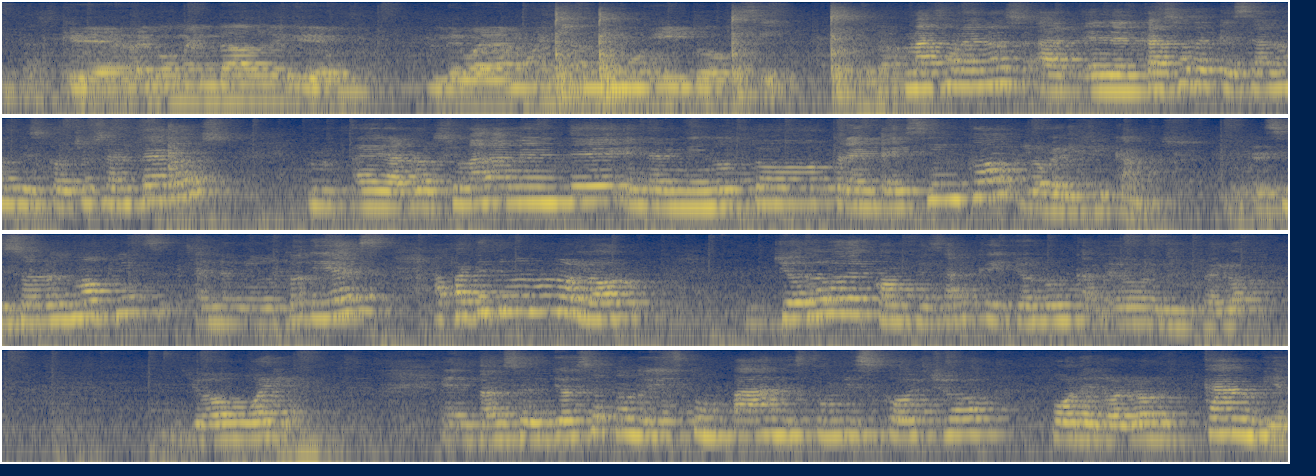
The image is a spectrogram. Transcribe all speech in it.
Entonces, Que es recomendable que le vayamos echando un ojito, sí. ¿verdad? Más o menos, en el caso de que sean los bizcochos enteros, mm, aproximadamente en el minuto 35 lo verificamos. Si son los muffins, en el minuto 10, aparte tienen un olor, yo debo de confesar que yo nunca veo el reloj, yo huelo. Entonces yo sé cuando ya está un pan, está un bizcocho, por el olor cambia.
